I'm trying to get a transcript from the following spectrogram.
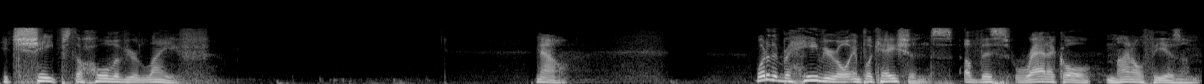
It shapes the whole of your life. Now, what are the behavioral implications of this radical monotheism?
